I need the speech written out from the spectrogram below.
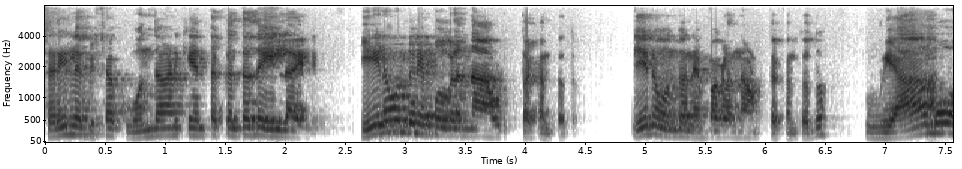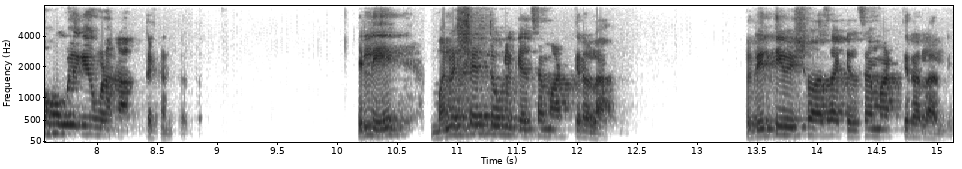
ಸರಿ ಇಲ್ಲ, ಬಿಸಾಕು. ಹೊಂದಾಣಿಕೆ ಅಂತಕ್ಕಂಥದ್ದೇ ಇಲ್ಲ ಇಲ್ಲಿ. ಏನೋ ಒಂದು ನೆಪಗಳನ್ನ ಹುಡುಕ್ತಕ್ಕಂಥದ್ದು. ಏನೋ ಒಂದು ನೆಪಗಳನ್ನ ಹುಡುಕ್ತಕ್ಕಂಥದ್ದು. ವ್ಯಾಮೋಹಗಳಿಗೆ ಒಳಗಾಗ್ತಕ್ಕಂಥದ್ದು. ಇಲ್ಲಿ ಮನುಷ್ಯತ್ವಗಳು ಕೆಲಸ ಮಾಡ್ತಿರಲ್ಲ, ಪ್ರೀತಿ, ವಿಶ್ವಾಸ ಕೆಲಸ ಮಾಡ್ತಿರಲ್ಲ ಅಲ್ಲಿ.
